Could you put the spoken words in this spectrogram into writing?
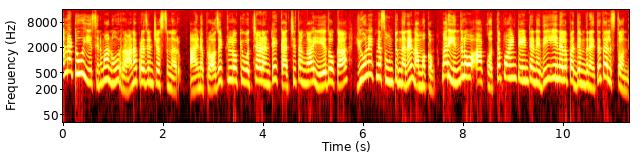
అన్నట్టు ఈ సినిమాను రాణా ప్రజెంట్ చేస్తున్నారు. ఆయన ప్రాజెక్టులోకి వచ్చాడంటే ఖచ్చితంగా ఏదో ఒక యూనిక్నెస్ ఉంటుందనే నమ్మకం. మరి ఇందులో ఆ కొత్త పాయింట్ ఏంటనేది ఈ నెల పద్దెనిమిదినైతే తెలుస్తోంది.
